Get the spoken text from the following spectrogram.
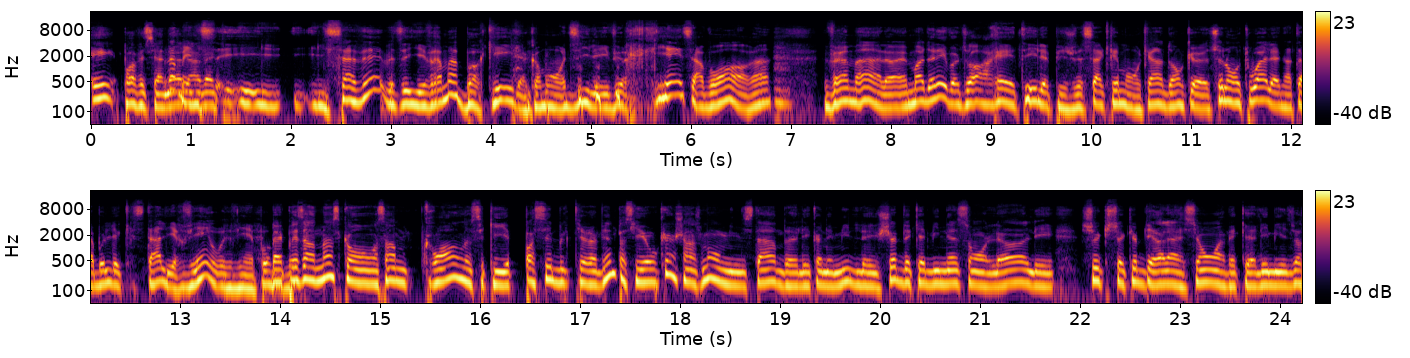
et professionnel non, mais il, avec... il- il- il savait, veut dire, il est vraiment boqué, là, comme on dit. Là, il veut rien savoir. Hein. Vraiment, là, à un moment donné, il va dire arrêtez, là, puis je vais sacrer mon camp. Donc, euh, selon toi, là, dans boule de cristal, il revient ou il revient pas? Ben, présentement, ce qu'on semble croire, c'est qu'il est possible qu'il revienne parce qu'il n'y a aucun changement au ministère de l'économie. Les chefs de cabinet sont là, les ceux qui s'occupent des relations avec euh, les médias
